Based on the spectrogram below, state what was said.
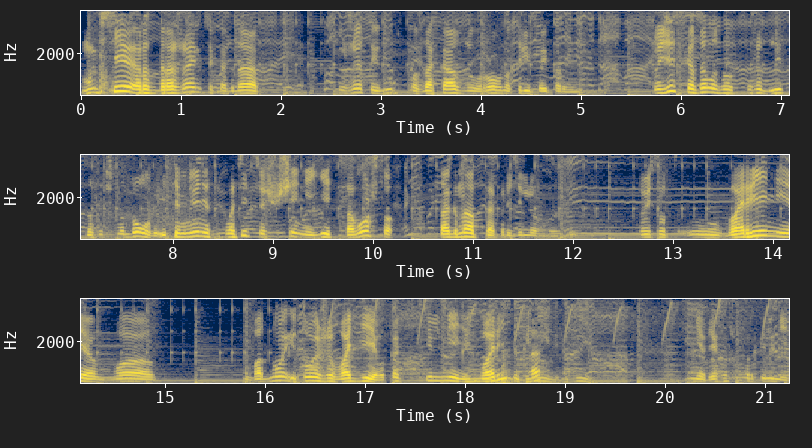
Мы все раздражаемся, когда сюжеты идут по заказу ровно три pay Но здесь, казалось бы, сюжет длится достаточно долго. И тем не менее, согласитесь, ощущение есть того, что стагнация определенная здесь. То есть вот э, варенье в, в одной и той же воде. Вот как пельмени сварили, да? Нет, я хочу про пельмени.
